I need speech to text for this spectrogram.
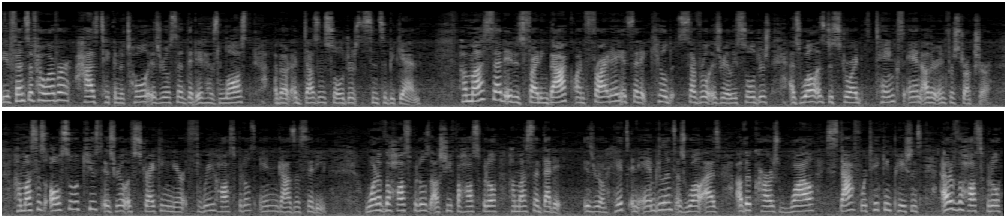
The offensive, however, has taken a toll. Israel said that it has lost about a dozen soldiers since it began. Hamas said it is fighting back. On Friday, it said it killed several Israeli soldiers as well as destroyed tanks and other infrastructure. Hamas has also accused Israel of striking near three hospitals in Gaza City. One of the hospitals, Al Shifa Hospital, Hamas said that it Israel hit an ambulance as well as other cars while staff were taking patients out of the hospital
